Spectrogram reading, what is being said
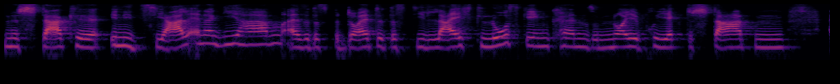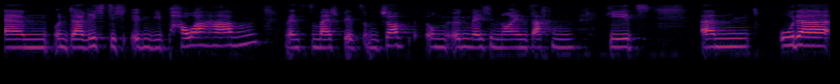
eine starke Initialenergie haben. Also das bedeutet, dass die leicht losgehen können, so neue Projekte starten, ähm, und da richtig irgendwie Power haben, wenn es zum Beispiel jetzt um Job, um irgendwelche neuen Sachen geht. Ähm, oder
